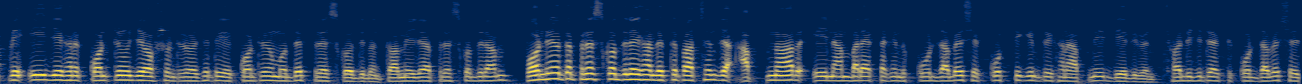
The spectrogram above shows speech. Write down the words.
আপনি এই যে এখানে কন্টিনিউ যে অপশনটি রয়েছে, ঠিক এই কন্টিনিউর মধ্যে প্রেস করে দিবেন। তো আমি এই জায়গায় প্রেস করে দিলাম। কন্টিনিউতে প্রেস করে দিলে এখানে দেখতে পাচ্ছেন যে আপনার এই নাম্বারে একটা কিন্তু কোড যাবে। সেই কোডটি কিন্তু এখানে আপনি দিয়ে দিবেন। ছয় ডিজিটের একটি কোড যাবে। সেই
